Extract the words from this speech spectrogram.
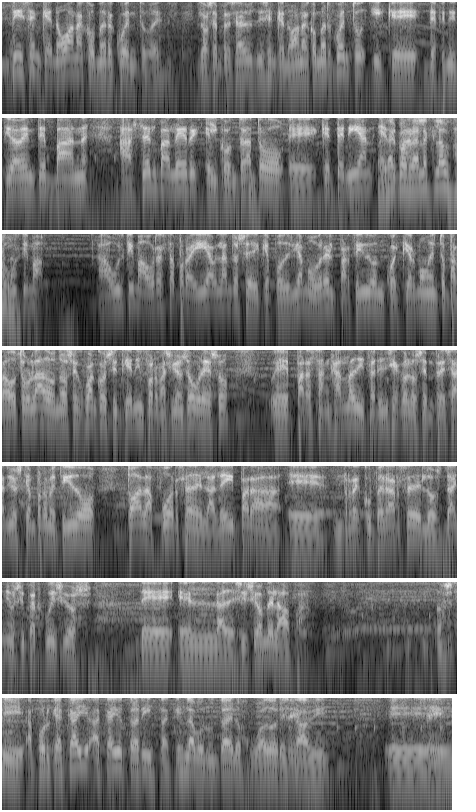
dicen que no van a comer cuento, ¿eh? Los empresarios dicen que no van a comer cuento y que definitivamente van a hacer valer el contrato eh, que tenían. Van a Es cobrar más, la cláusula. A última, a última hora está por ahí hablándose de que podría mover el partido en cualquier momento para otro lado. No sé, Juanco, si tiene información sobre eso, eh, para zanjar la diferencia con los empresarios que han prometido toda la fuerza de la ley para eh, recuperarse de los daños y perjuicios de el- la decisión de la AFA. Sí, porque acá hay, acá hay otra arista, que es la voluntad de los jugadores, Sí. Javi. Eh,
